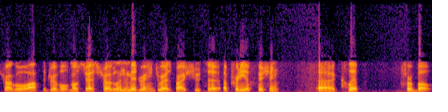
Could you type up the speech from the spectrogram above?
struggle off the dribble. Most guys struggle in the mid range, whereas Bryce shoots a, a pretty efficient uh, clip for both.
